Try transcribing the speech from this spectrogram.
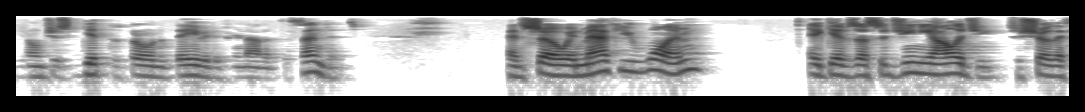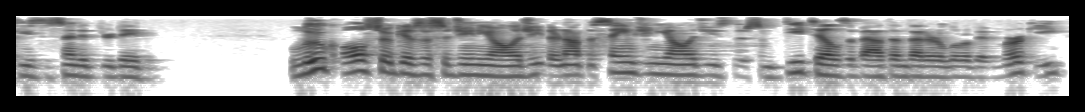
You don't just get the throne of David if you're not a descendant. And so in Matthew 1, it gives us a genealogy to show that he's descended through David. Luke also gives us a genealogy. They're not the same genealogies. There's some details about them that are a little bit murky.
